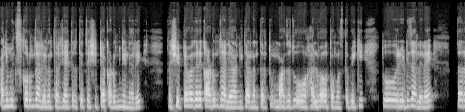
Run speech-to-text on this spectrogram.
आणि मिक्स करून झाल्यानंतर जे आहे तर त्याच्या शिट्ट्या काढून घेणार आहे. तर शिट्ट्या वगैरे काढून झाल्या आणि त्यानंतर तू माझा जो हलवा होता मस्तपैकी तो रेडी झालेला आहे. तर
